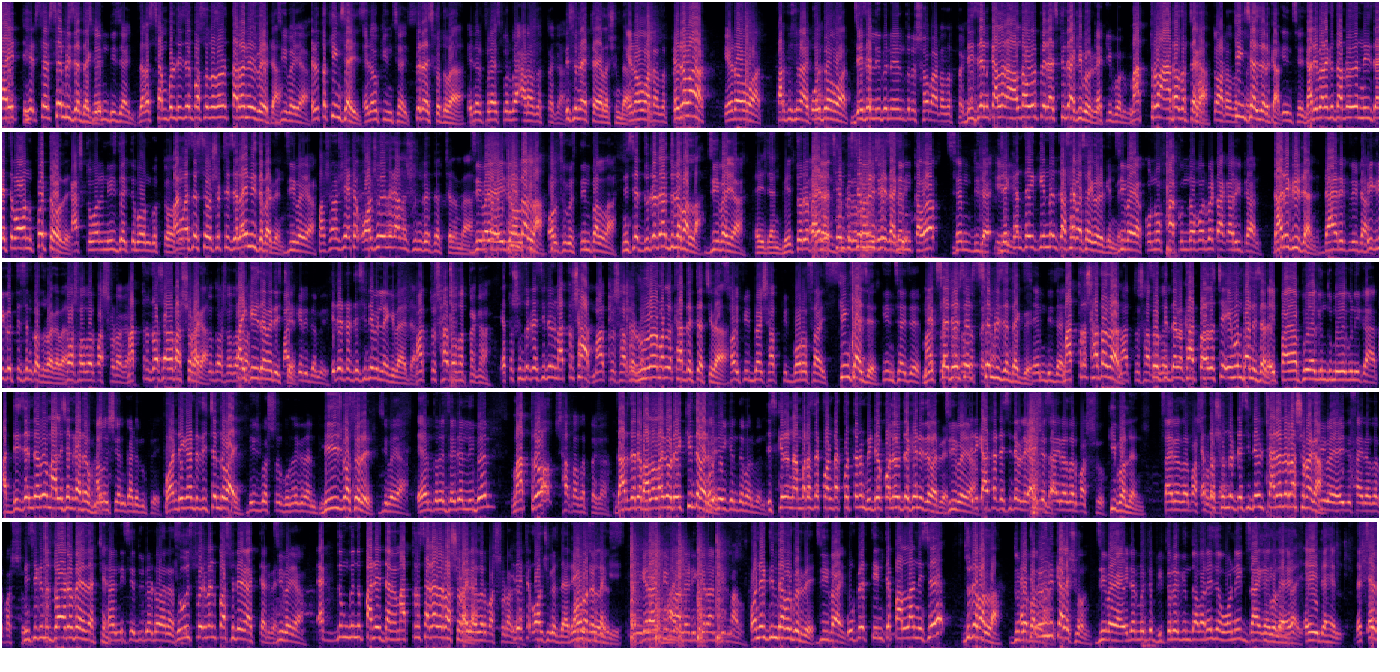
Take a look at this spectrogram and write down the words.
সাইড হেডসেট সেম ডিজাইন থাকবে সেম ডিজাইন যারা স্যাম্পল ডিজাইন পছন্দ করেন তারা নেবে এটা। জি ভাইয়া। এটা তো কিং সাইজ এটাও কিং সাইজ প্রাইস কত ভাই? এটার প্রাইস পড়বে আট হাজার টাকা। পিছনে একটা কালেকশন ভাই। এটাও আট হাজার টাকা। এটা আট। এটাও আট তার পিছনে ওইটাও যে যে সব হাজার টাকা। ডিজাইন কালার আলাদা হবে প্রাইস কিন্তু একই পড়বে। একই পড়বে। মাত্র আট হাজার টাকা। কিং সাইজের কার্ড গাড়ি ভাড়া কিন্তু আপনাদের নিজ দায়িত্ব বহন করতে হবে। কাস্টমারের নিজ দায়িত্বে বহন করতে হবে। বাংলাদেশের চৌষট্টি জেলায় নিতে পারবেন। জি ভাইয়া। পাশাপাশি একটা অল্প সাইজের কালার শুনতে চাচ্ছিলাম ভাই জি ভাইয়া এই যে তিন পাল্লা। অলসু তিন পাল্লা। নিচে দুটাটা দুটা পাল্লা? জি ভাইয়া। এই দেন ভেতরে বাইরে সেম টু সেম ফিনিশে থাকবে। সেম কালার সেম ডিজাইন যেখান থেকে কিনবেন যাচাই বাছাই করে জি ভাইয়া কোনো ফাকুন্দা পড়বে টাকা return direct return direct return বিক্রি করতেছেন কত টাকা ভাই দশ হাজার পাঁচশো টাকা। মাত্র দশ হাজার পাঁচশো টাকা। মাত্র 10,500 পাইকারি দামে পাইকারি দামে। এটা একটা ড্রেসিং টেবিল নাকি ভাই এটা? মাত্র সাত হাজার টাকা। এত সুন্দর ড্রেসিং টেবিল মাত্র সাত? মাত্র সাত হাজার। রুলার মডেল খাট দেখতে পাচ্ছি ভাই। ছয় ফিট বাই সাত ফিট বড় সাইজ কিং সাইজের কিং সাইজের নেক সাইড এর সেম ডিজাইন থাকবে। সেম ডিজাইন মাত্র সাত হাজার। মাত্র 7,000 চৌকির দামে খাট পাওয়া যাচ্ছে এমন ফার্নিচার এই পায়া পুয়া কিন্তু মেহগুনি কাঠ। আর ডিজাইন হবে মালয়েশিয়ান কাঠের উপরে। মালয়েশিয়ান কাঠের উপরে। ওয়ারেন্টি গ্যারান্টি দিচ্ছেন তো ভাই? বিশ বছর গুণের গ্যারান্টি বিশ বছরের। জি ভাইয়া। তোরে যেটা নিবেন মাত্র সাত হাজার টাকা। যার যেটা ভালো লাগে ওটাই কিনতে পারবেন। ওইটাই কিনতে পারবেন। স্ক্রিনের নাম্বার আছে কন্ট্যাক্ট করতে পারেন ভিডিও কলেও দেখে নিতে পারবেন। জি ভাইয়া। এদিকে আটটা ড্রেসিং টেবিল এই যে চার হাজার পাঁচশো। কি বলেন? চার হাজার পাঁচশো এত সুন্দর টেবিল হাজার পাঁচশো টাকা। জি ভাইয়া এই যে চার হাজার পাঁচশো। নিচে কিন্তু ডয়ারও পেয়ে যাচ্ছেন। হ্যাঁ নিচে দুইটা ডয়ার আছে। হিউজ পরিমাণ কসমেটিক রাখতে পারবেন। জি ভাইয়া। একদম কিন্তু পানির দামে মাত্র চার হাজার পাঁচশো চার টাকা হাজার পাঁচশো টাকা। এটা অল সুগেজ দেয় রিং মডেল নাকি? গ্যারান্টির মাল এটি গ্যারান্টির মাল। অনেকদিন ব্যবহার করবে। জি ভাই। উপরে তিনটে পাল্লা নিচে দুটো পাল্লা। দুটো পাল্লা। ইউনিক কালেকশন জি ভাইয়া এটার মধ্যে ভিতরে কিন্তু আবার এই যে অনেক জায়গা ভাই? এই দেখেন দেখছেন।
